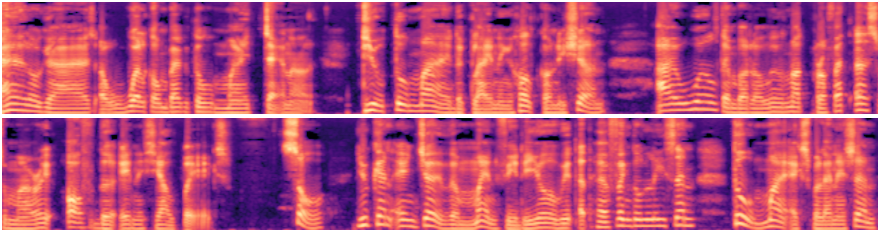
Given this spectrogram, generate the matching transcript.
Hello guys, uh, welcome back to my channel. Due to my declining health condition, I will temporarily not provide a summary of the initial pics. So, you can enjoy the main video without having to listen to my explanation,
